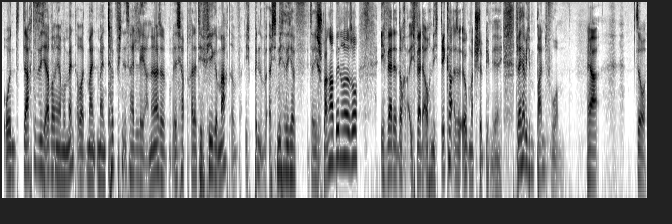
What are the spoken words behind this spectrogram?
und dachte sich aber, ja Moment, aber mein, mein Töpfchen ist halt leer. Ne? Also ich habe relativ viel gemacht. Ich bin ich nicht sicher, dass ich schwanger bin oder so. Ich werde doch, ich werde auch nicht dicker, also irgendwas stimmt nicht mit mir. Vielleicht habe ich einen Bandwurm. Ja. So.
